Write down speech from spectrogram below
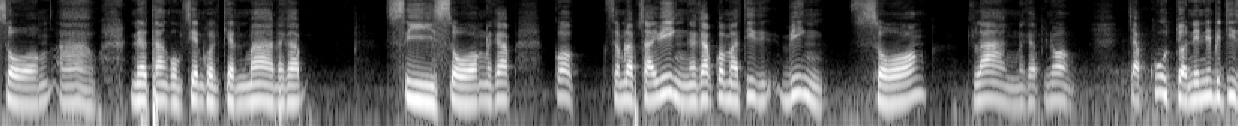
2อ้าวแนวทางของเซียนคอนแกนมานะครับ 42 นะครับ ก็สำหรับสายวิ่งนะครับ ก็มาที่วิ่ง 2 ล่างนะครับพี่น้อง จับคู่จอดเน้นๆไปที่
